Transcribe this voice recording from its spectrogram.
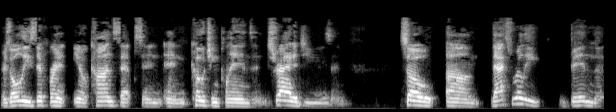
there's all these different you know concepts and and coaching plans and strategies and so um, that's really been the,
